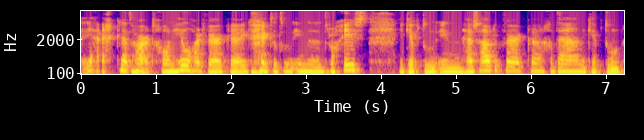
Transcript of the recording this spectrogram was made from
ja, echt knet hard. Gewoon heel hard werken. Ik werkte toen in de drogist. Ik heb toen in huishoudelijk werk uh, gedaan. Ik heb toen,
